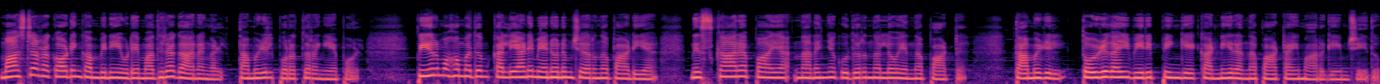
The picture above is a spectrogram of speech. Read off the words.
മാസ്റ്റർ റെക്കോർഡിംഗ് കമ്പനിയുടെ മധുരഗാനങ്ങൾ തമിഴിൽ പുറത്തിറങ്ങിയപ്പോൾ പീർ മുഹമ്മദും കല്യാണി മേനോനും ചേർന്ന് പാടിയ നിസ്കാരപ്പായ നനഞ്ഞു കുതിർന്നല്ലോ എന്ന പാട്ട് തമിഴിൽ തൊഴുകൈ വിരിപ്പിങ്കെ കണ്ണീരെന്ന പാട്ടായി മാറുകയും ചെയ്തു.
